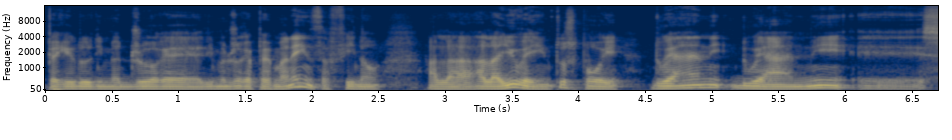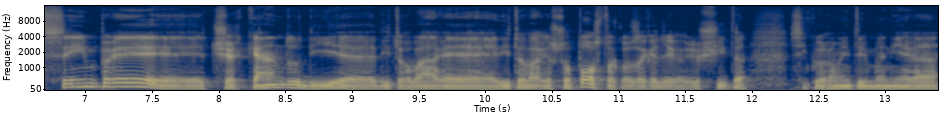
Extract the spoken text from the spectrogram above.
periodo di maggiore, di maggiore, permanenza fino alla, alla, Juventus, poi due anni, due anni eh, sempre eh, cercando di, eh, di, trovare, di, trovare, il suo posto, cosa che gli era riuscita sicuramente in maniera,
